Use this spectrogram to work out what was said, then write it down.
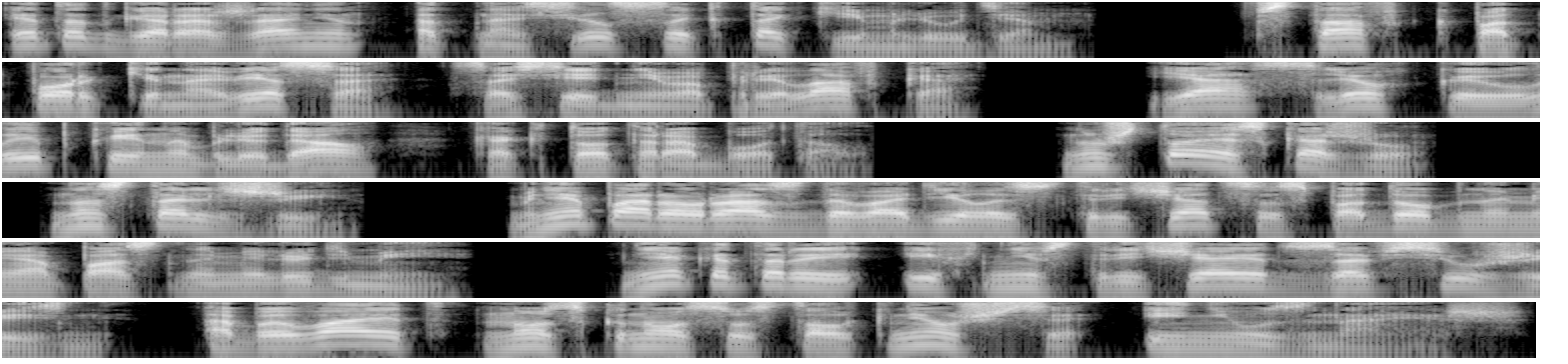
этот горожанин относился к таким людям. Встав к подпорке навеса соседнего прилавка, я с легкой улыбкой наблюдал, как тот работал. Ну что я скажу? Ностальжи. Мне пару раз доводилось встречаться с подобными опасными людьми. Некоторые их не встречают за всю жизнь, а бывает, нос к носу столкнешься и не узнаешь.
